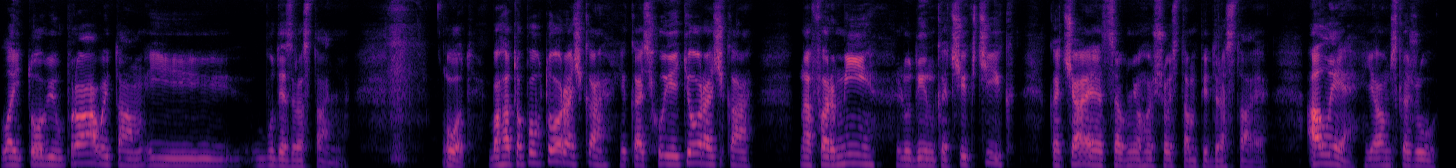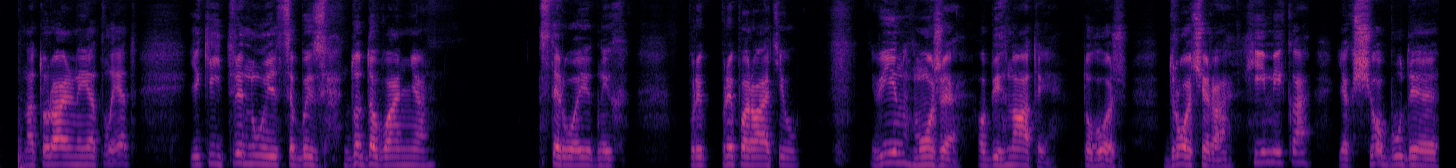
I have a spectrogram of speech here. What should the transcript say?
лайтові вправи там, і буде зростання. От, багатоповторочка, якась хуєтьорочка на фармі, людинка чик-чик, качається, в нього щось там підростає. Але я вам скажу, натуральний атлет, який тренується без додавання стероїдних препаратів, він може обігнати того ж дрочера хіміка, якщо буде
